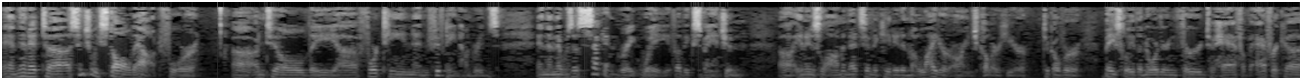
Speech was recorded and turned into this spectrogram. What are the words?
and then it uh, essentially stalled out for until the 14 and 1500s. And then there was a second great wave of expansion uh, in Islam, and that's indicated in the lighter orange color here. Took over basically the northern third to half of Africa,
